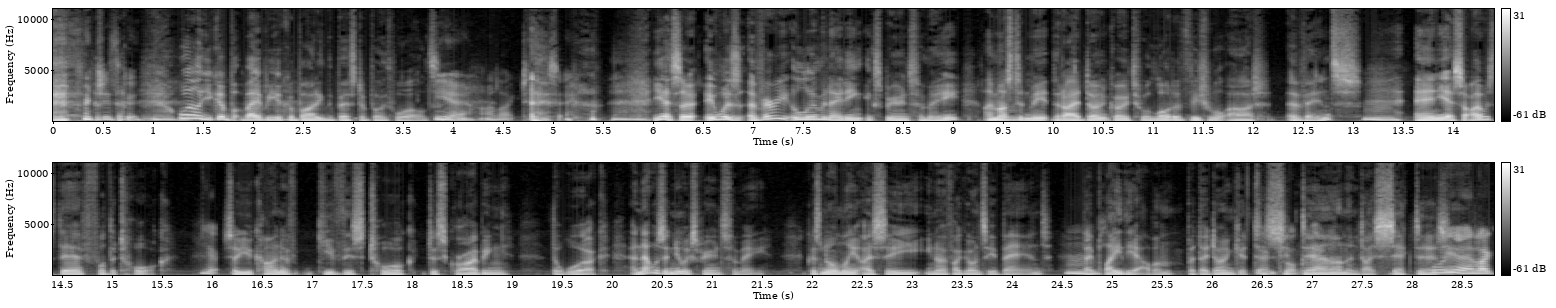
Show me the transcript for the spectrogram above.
which is good. Well, you could maybe you're combining the best of both worlds. Yeah, I like to think so. Yeah, so it was a very illuminating experience for me. I must Mm. admit that I don't go to a lot of visual art events. Mm. And yeah, so I was there for the talk. Yeah. So you kind of give this talk describing the work. And that was a new experience for me. Because normally I see, you know, if I go and see a band, they Mm. play the album, but they don't get to Don't sit down and dissect it. Well, yeah, like,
